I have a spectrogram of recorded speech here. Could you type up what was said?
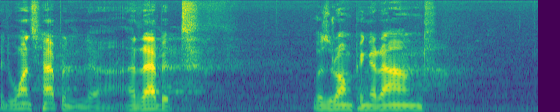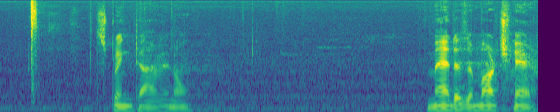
It once happened, uh, a rabbit was romping around, springtime, you know, mad as a March hare.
